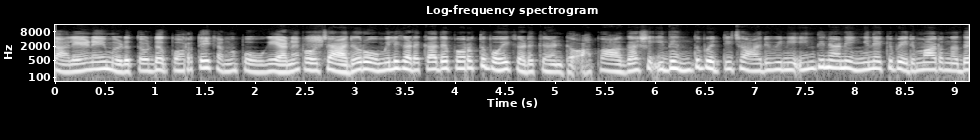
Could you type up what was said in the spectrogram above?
തലേണയും എടുത്തോണ്ട് പുറത്തേക്ക് അങ്ങ് പോവുകയാണ്. അപ്പോൾ ചാരു റൂമിൽ കിടക്കാതെ പുറത്ത് പോയി കിടക്കുകയാണ് കേട്ടോ അപ്പോൾ ആകാശ് ഇതെന്തു പറ്റി ചാരുവിന്? എന്തിനാണ് ഇങ്ങനെയൊക്കെ പെരുമാറുന്നത്?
